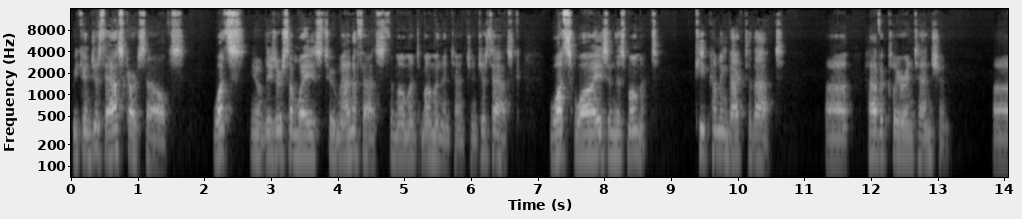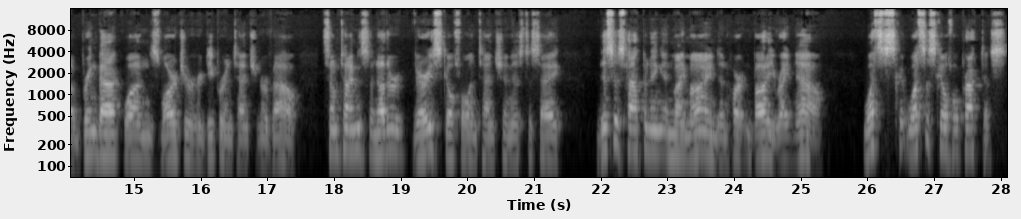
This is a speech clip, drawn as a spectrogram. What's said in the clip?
we can just ask ourselves, what's, you know, these are some ways to manifest the moment moment intention. Just ask, what's wise in this moment? Keep coming back to that. Uh, have a clear intention. Uh, bring back one's larger or deeper intention or vow. Sometimes another very skillful intention is to say, This is happening in my mind and heart and body right now. What's, what's a skillful practice?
